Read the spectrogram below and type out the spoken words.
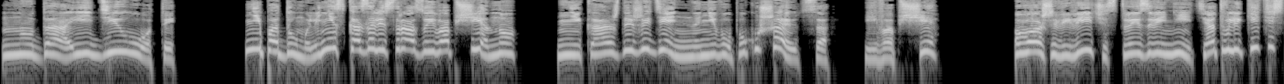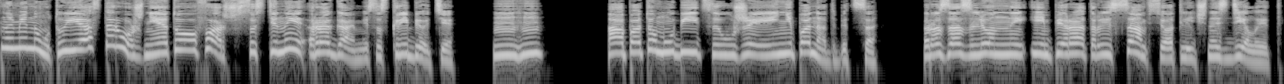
ну да, идиоты. Не подумали, не сказали сразу и вообще, но не каждый же день на него покушаются. И вообще... Ваше Величество, извините, отвлекитесь на минуту и осторожнее, а то фарш со стены рогами соскребете. Угу. А потом убийцы уже и не понадобятся. Разозленный император и сам все отлично сделает.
